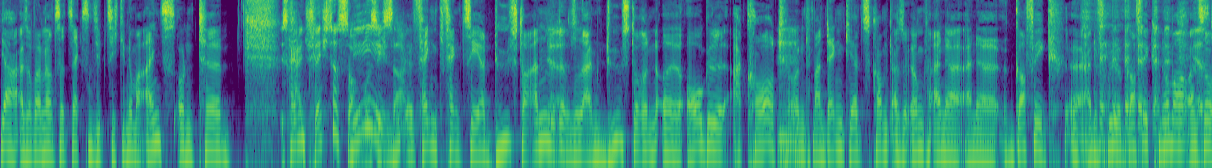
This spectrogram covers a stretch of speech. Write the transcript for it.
ja, also war 1976 die Nummer eins und äh, Ist fängt, kein schlechter Song, nee, muss ich sagen. Fängt, fängt sehr düster an ja. mit so einem düsteren äh, Orgelakkord mhm. und man denkt, jetzt kommt also irgendeine eine Gothic, äh, eine frühe Gothic-Nummer und ja, so.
